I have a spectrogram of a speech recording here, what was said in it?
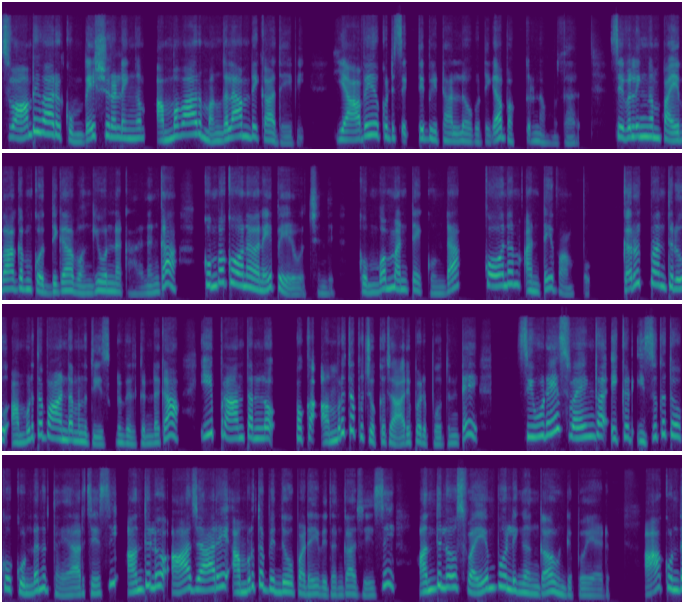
స్వామివారు కుంభేశ్వరలింగం అమ్మవారు మంగళాంబికాదేవి యాభై ఒకటి శక్తిపీఠాల్లో ఒకటిగా భక్తులు నమ్ముతారు. శివలింగం పైభాగం కొద్దిగా వంగి ఉన్న కారణంగా కుంభకోణం అనే పేరు వచ్చింది. కుంభం అంటే కుండ కోణం అంటే వంపు. గరుత్మంతుడు అమృత పాండమును తీసుకుని వెళ్తుండగా ఈ ప్రాంతంలో ఒక అమృతపు చుక్క జారిపడిపోతుంటే శివుడే స్వయంగా ఇక్కడ ఇసుకతో ఒక కుండను తయారు చేసి అందులో ఆ జారే అమృత బిందువు పడే విధంగా చేసి అందులో స్వయంభూలింగంగా ఉండిపోయాడు. ఆ కుండ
